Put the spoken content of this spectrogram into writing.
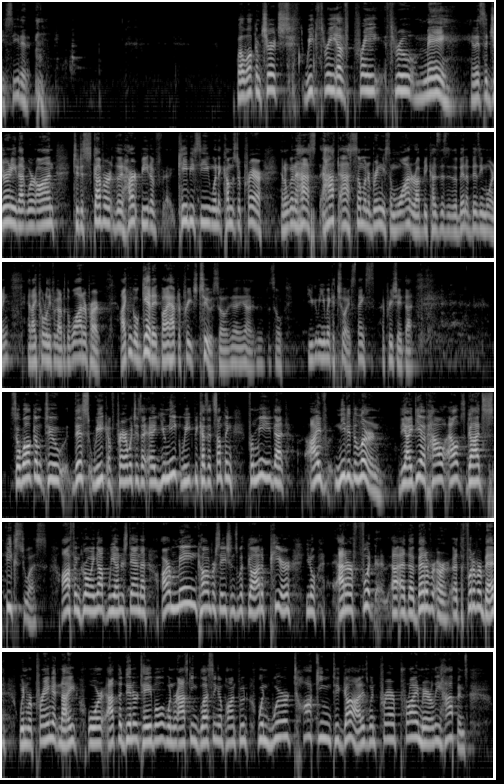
be seated. well, welcome, church. Week three of Pray Through May. And it's the journey that we're on to discover the heartbeat of KBC when it comes to prayer. And I'm going to have, have to ask someone to bring me some water up because this has been a busy morning and I totally forgot about the water part. I can go get it, but I have to preach too. So, yeah, yeah. So you, you make a choice. Thanks. I appreciate that. So, welcome to this week of prayer, which is a, a, unique week because it's something for me that I've needed to learn the idea of how else God speaks to us. Often growing up, we understand that our main conversations with God appear, you know, at our foot, uh, at the bed of, or at the foot of our bed when we're praying at night, or at the dinner table when we're asking blessing upon food. When we're talking to God is when prayer primarily happens.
